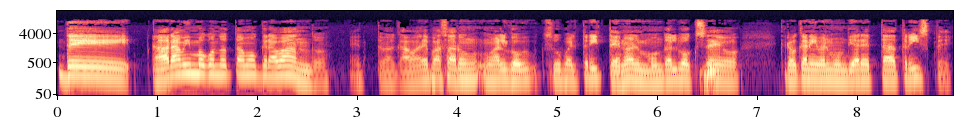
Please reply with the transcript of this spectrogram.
de ahora mismo cuando estamos grabando, esto, acaba de pasar un, algo súper triste, ¿no? El mundo del boxeo, creo que a nivel mundial está triste,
